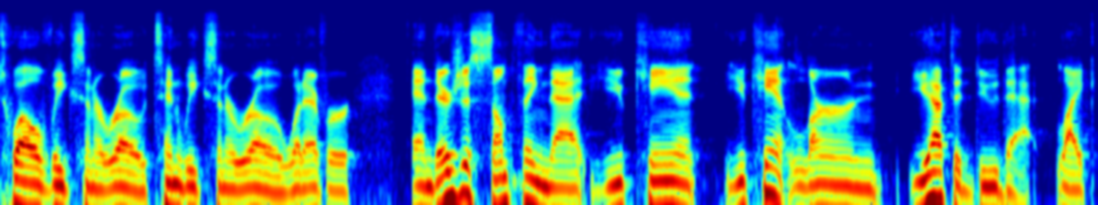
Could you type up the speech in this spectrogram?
12 weeks in a row 10 weeks in a row whatever. And there's just something that you can't you can't learn you have to do that. Like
